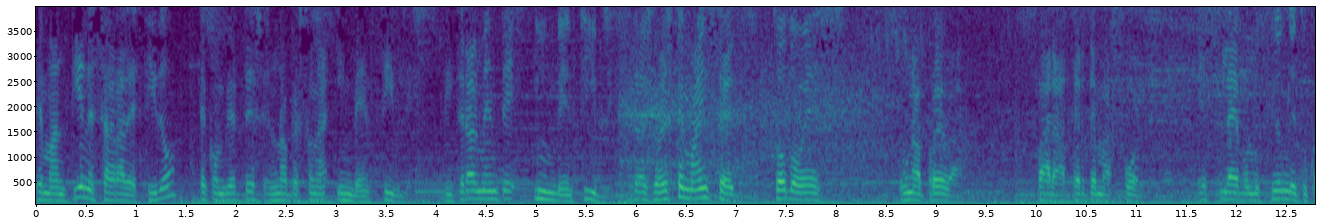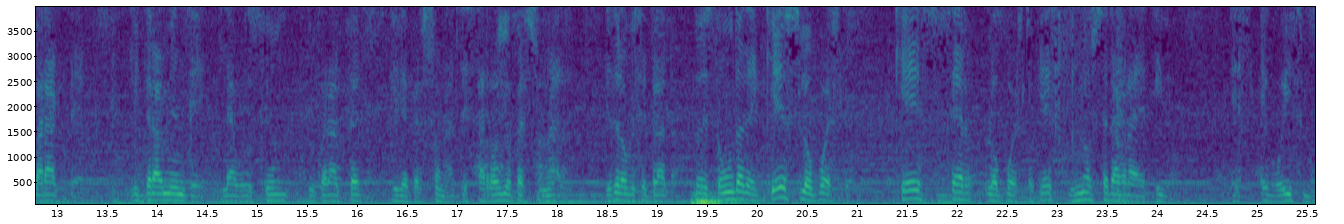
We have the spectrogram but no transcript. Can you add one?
te mantienes agradecido, te conviertes en una persona invencible, literalmente invencible. Entonces con este mindset todo es una prueba para hacerte más fuerte. Es la evolución de tu carácter literalmente la evolución de tu carácter y de persona, desarrollo personal. Es de lo que se trata. Entonces pregúntate, ¿qué es lo opuesto? ¿Qué es ser lo opuesto? ¿Qué es no ser agradecido? Es egoísmo,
